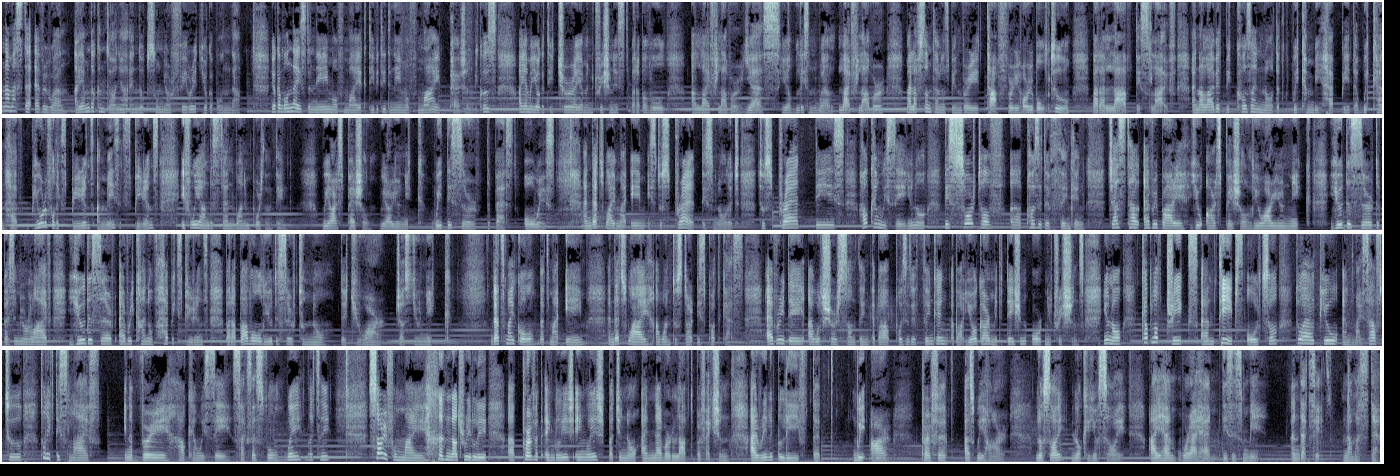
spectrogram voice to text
Namaste everyone, I am Doc Antonia and hope soon your favorite Yoga Bunda. Yoga Bunda is the name of my activity, the name of my passion because I am a yoga teacher, I am a nutritionist, but above all, a life lover. Yes, you have listened well, life lover. My life sometimes has been very tough, very horrible too, but I love this life. And I love it because I know that we can be happy, that we can have beautiful experience, amazing experience, if we understand one important thing. We are special, we are unique, we deserve the best always. And that's why my aim is to spread this knowledge, to spread this, how can we say, you know, this sort of uh, positive thinking. Just tell everybody you are special, you are unique, you deserve the best in your life, you deserve every kind of happy experience, but above all, you deserve to know that you are just unique. That's my goal, that's my aim, and that's why I want to start this podcast. Every day I will share something about positive thinking, about yoga, meditation, or nutrition. You know, couple of tricks and tips also to help you and myself too to live this life in a very how can we say successful way, let's say. Sorry for my not really uh, perfect English English, but you know, I never loved perfection. I really believe that we are perfect as we are. Lo soy lo que yo soy. I am where I am. This is me. And that's it. Namaste.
